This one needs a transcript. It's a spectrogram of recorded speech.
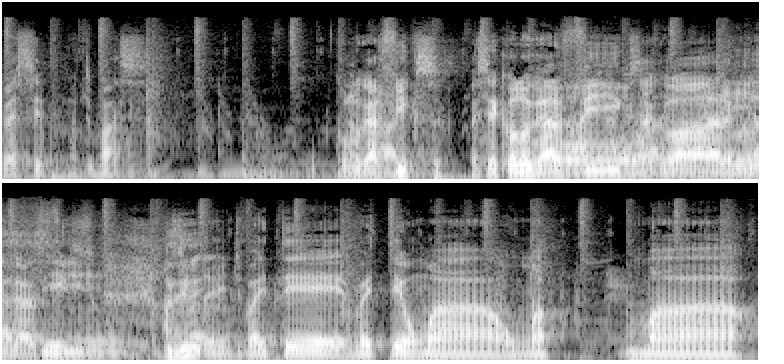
Vai ser muito massa. Com lugar fixo. Vai ser com lugar fixo agora, com lugar fixo. Agora a Inclusive, gente vai ter, vai ter uma, uma, uma-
